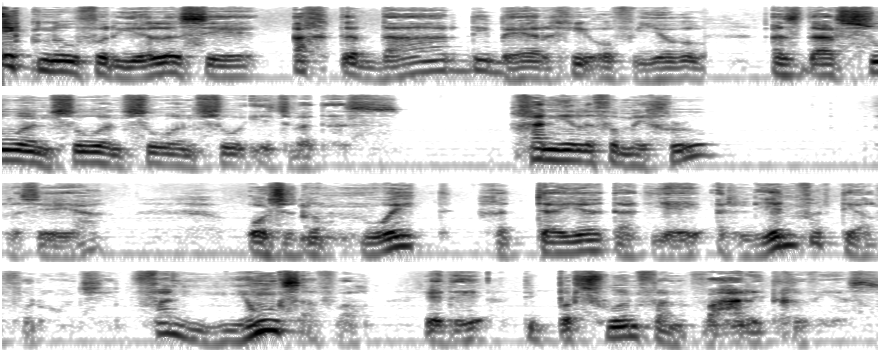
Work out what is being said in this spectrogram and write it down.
ek nou vir julle sê agter daardie bergie of heuwel is daar so en so en so en so iets wat is, gaan julle vir my glo?" Hulle sê: "Ja. Ons het nog nooit getuie dat jy alleen vertel vir ons nie. Van jongs af al." Het hy die persoon van waarheid gewees.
